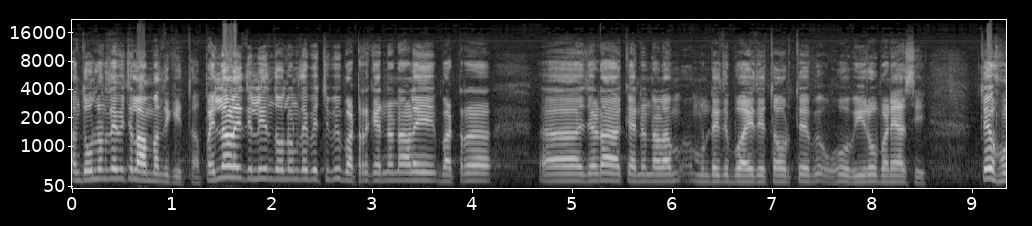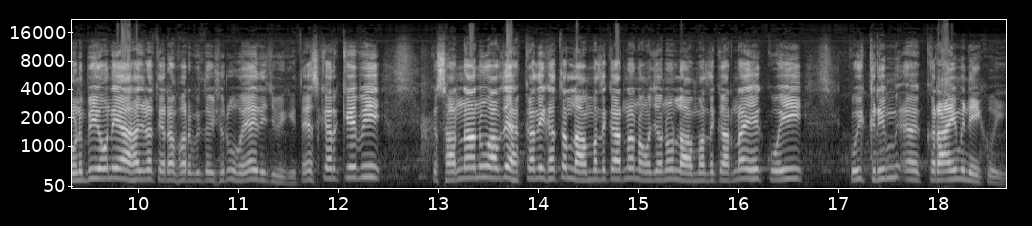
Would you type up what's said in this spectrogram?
ਅੰਦੋਲਨ ਦੇ ਵਿੱਚ ਲਾਮਬੰਦ ਕੀਤਾ ਪਹਿਲਾਂ ਵਾਲੇ ਦਿੱਲੀ ਅੰਦੋਲਨ ਦੇ ਵਿੱਚ ਵੀ ਬਟਰ ਕੈਨਨ ਵਾਲੇ ਬਟਰ ਅ, ਜਿਹੜਾ ਕੈਨਨ ਵਾਲਾ ਮੁੰਡੇ ਦੇ ਬੁਆਏ ਦੇ ਤੌਰ ਤੇ ਉਹ ਹੀਰੋ ਬਣਿਆ ਸੀ ਤੇ ਹੁਣ ਵੀ ਉਹਨੇ ਆਹ ਜਿਹੜਾ 13 ਫਰਵਰੀ ਤੋਂ ਸ਼ੁਰੂ ਹੋਇਆ ਇਹਦੇ ਚ ਵੀ ਕੀਤਾ ਇਸ ਕਰਕੇ ਵੀ ਕਿਸਾਨਾਂ ਨੂੰ ਆਪਦੇ ਹੱਕਾਂ ਦੀ ਖਾਤਰ ਲਾਮਬੰਦ ਕਰਨਾ ਨੌਜਵਾਨਾਂ ਨੂੰ ਲਾਮਬੰਦ ਕਰਨਾ ਇਹ ਕੋਈ ਕੋਈ ਕ੍ਰਿਮ ਕ੍ਰਾਈਮ ਨਹੀਂ ਕੋਈ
